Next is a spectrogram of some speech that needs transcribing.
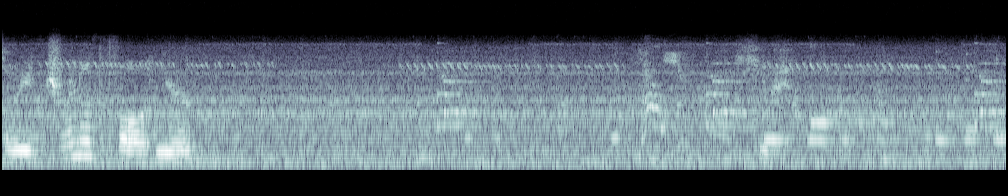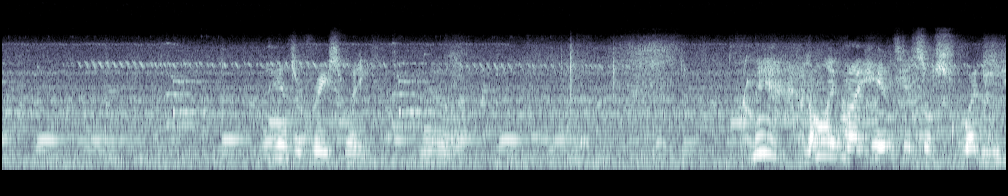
So we try not to fall here. are pretty sweaty. No. Man, I don't like my hands get so sweaty.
